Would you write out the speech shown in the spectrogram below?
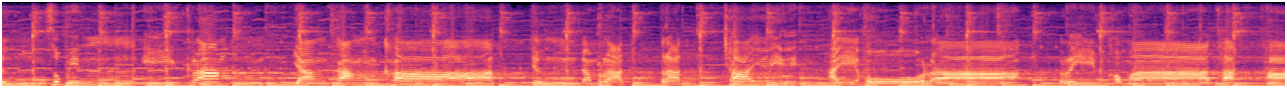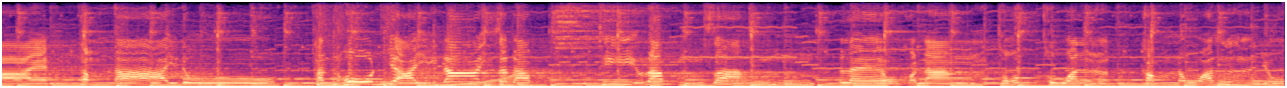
ถึงสุบินอีกครั้ง อย่างกังขาจึงดำรัสตรัสใช้ให้โหรา รีบเข้ามาทักทายทำนายดู ท่านโหนใหญ่ได้สดับ ที่รับสั่ง แล้วก็นั่งทบทวนคำนวณอยู่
